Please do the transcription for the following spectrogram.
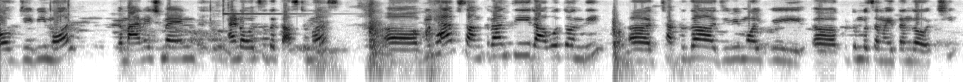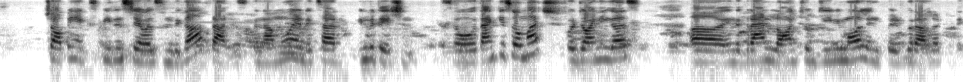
of GV mall the management and also the customers we have Sankranti రాబోతోంది చక్కగా జీవి మాల్కి కుటుంబ సమేతంగా వచ్చి షాపింగ్ ఎక్స్పీరియన్స్ చేయవలసిందిగా ప్రార్థిస్తున్నాము and it's our invitation so thank you so much for joining us in the grand launch of GV mall in Piduguralla today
